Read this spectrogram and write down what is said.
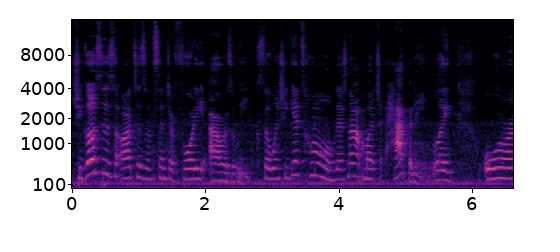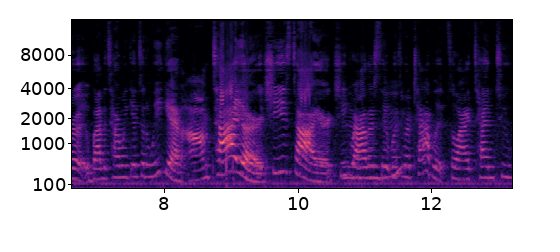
she goes to this autism center 40 hours a week. So when she gets home, there's not much happening. Like, or by the time we get to the weekend, I'm tired. She's tired. She'd rather sit with mm-hmm. her tablet. So I tend to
